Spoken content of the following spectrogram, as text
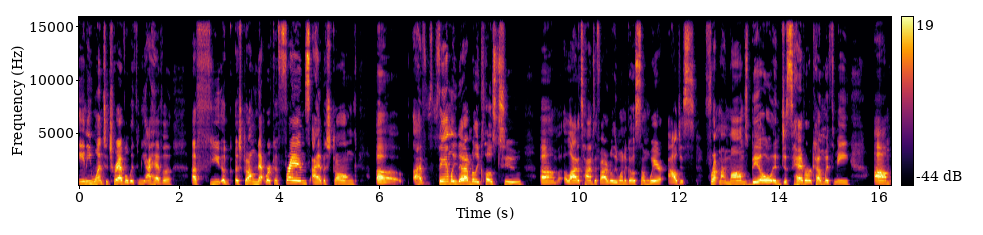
anyone to travel with me. I have a a few a, a strong network of friends. I have a strong uh I have family that I'm really close to. Um, a lot of times, if I really want to go somewhere, I'll just front my mom's bill and just have her come with me. Um,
